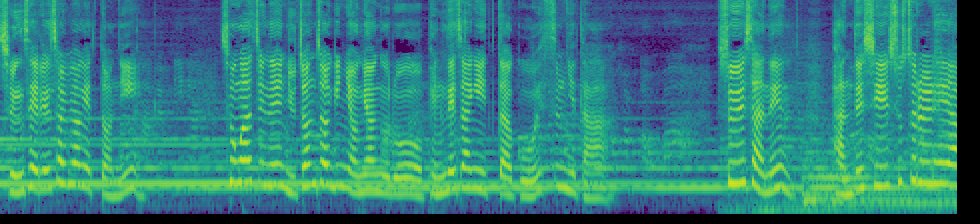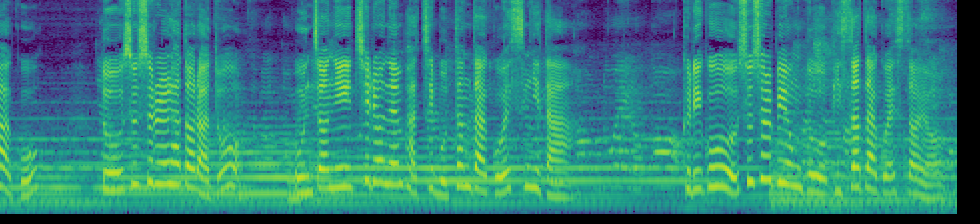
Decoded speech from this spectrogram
증세를 설명했더니 송아지는 유전적인 영향으로 백내장이 있다고 했습니다. 수의사는 반드시 수술을 해야 하고 또 수술을 하더라도 온전히 치료는 받지 못한다고 했습니다. 그리고 수술 비용도 비싸다고 했어요.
